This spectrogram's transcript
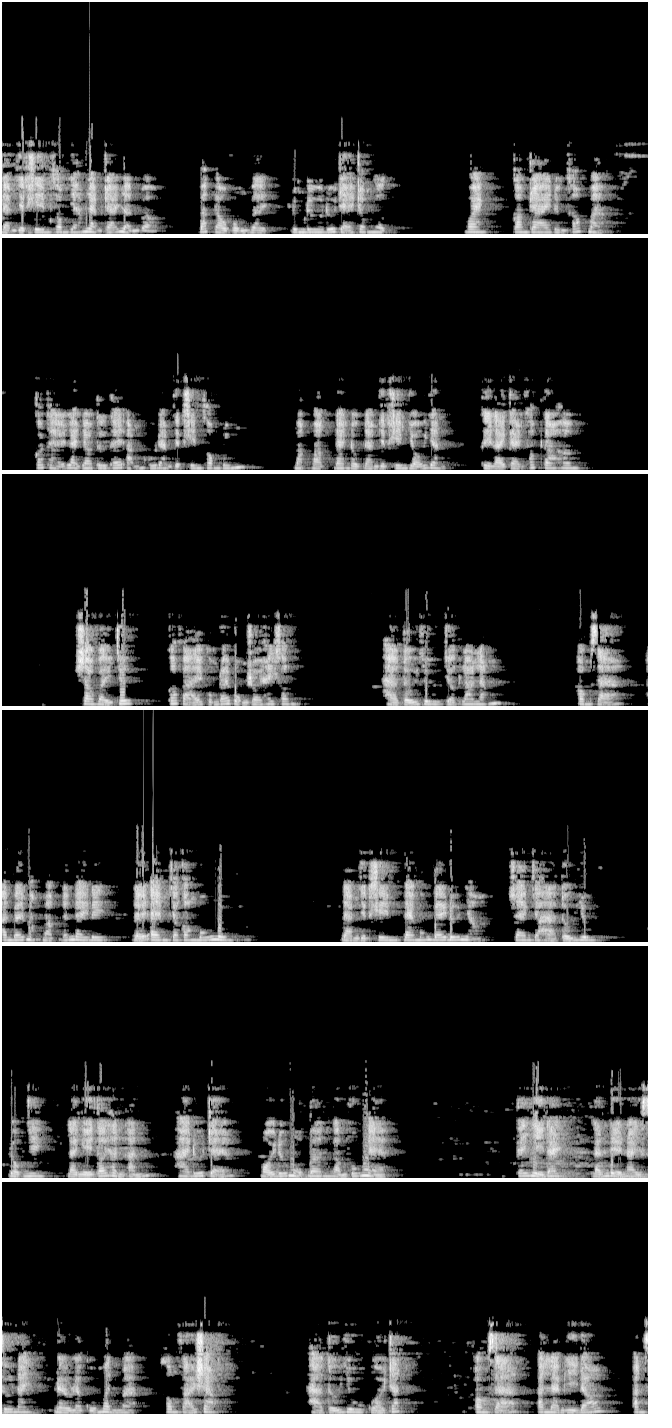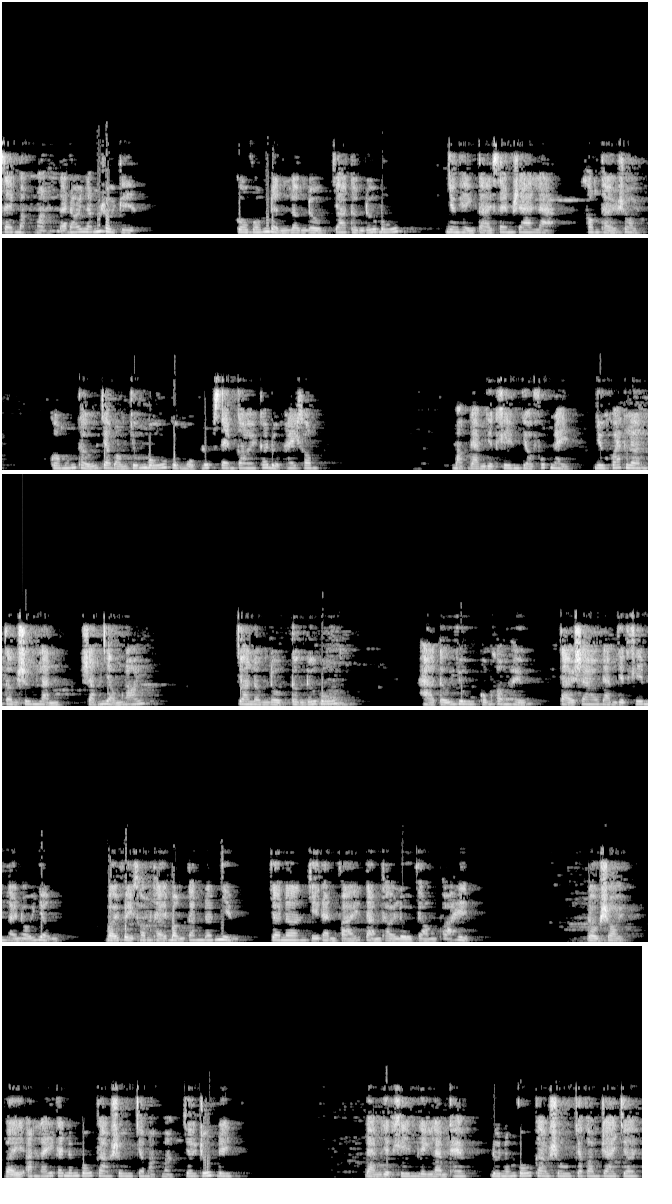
Đàm dịch khiêm không dám làm trái lệnh vợ, bắt đầu vụng về, đung đưa đứa trẻ trong ngực. Ngoan, con trai đừng khóc mà. Có thể là do tư thế ẩm của đàm dịch khiêm không đúng. Mặt mặt đang được đàm dịch khiêm dỗ dành, thì lại càng khóc to hơn. Sao vậy chứ? Có phải cũng đói bụng rồi hay không? Hạ tử du chợt lo lắng. Ông xã, anh bế mặt mặt đến đây đi, để em cho con bú luôn. Đàm dịch khiêm đang muốn bế đứa nhỏ sang cho Hạ tử du. Đột nhiên lại nghĩ tới hình ảnh hai đứa trẻ, mỗi đứa một bên ngậm vú mẹ. Cái gì đây? Lãnh địa này xưa nay đều là của mình mà, không phải sao? Hạ tử du quở trách. Ông xã, anh làm gì đó? Anh xem mặt mặt đã đói lắm rồi kìa. Cô vốn định lần lượt cho từng đứa bú, nhưng hiện tại xem ra là không thể rồi. Cô muốn thử cho bọn chúng bú cùng một lúc xem coi có được hay không. Mặt đàm dịch khiêm giờ phút này như khoát lên tầng sương lạnh, sẵn giọng nói. Cho lần lượt từng đứa bú. Hạ tử du cũng không hiểu tại sao đàm dịch khiêm lại nổi giận. Bởi vì không thể bận tâm đến nhiều, cho nên chỉ đành phải tạm thời lựa chọn thỏa hiệp. Được rồi, vậy anh lấy cái nấm bố cao su cho mặt mặt chơi trước đi. Đàm dịch khiêm liền làm theo, đưa nấm vú cao su cho con trai chơi.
